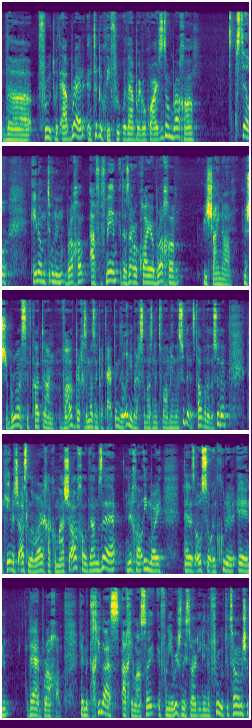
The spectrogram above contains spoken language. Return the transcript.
the fruit without bread, and typically fruit without bread requires its own bracha. Still, enam tunin bracha af name. It does not require a bracha Rishaina. Mishnah Berurah Sivkatan Vav Lasuda. It's the Suda. The Hakomasha Gamze Nichal Imoy. That is also included in that bracha. If when he originally started eating the fruit, to tell him So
